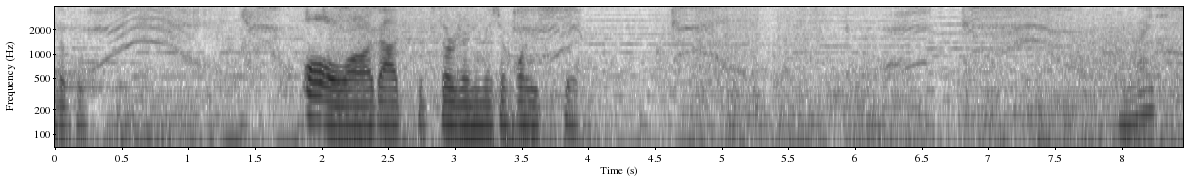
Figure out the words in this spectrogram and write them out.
The oh wow, that's the third animation, holy shit. Nice.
